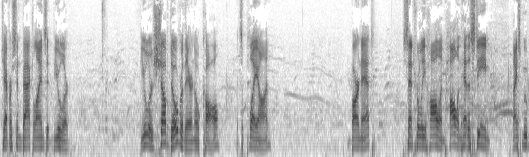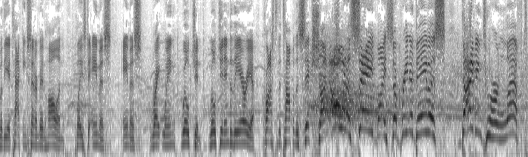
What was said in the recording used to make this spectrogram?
Jefferson backlines at Bueller. Bueller shoved over there, no call. It's a play on. Barnett, centrally Holland. Holland head of steam. Nice move of the attacking center mid Holland. Plays to Amos. Amos, right wing, Wilchin. Wilchin into the area. Cross to the top of the six. Shot. Oh, what a save by Sabrina Davis. Diving to her left.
